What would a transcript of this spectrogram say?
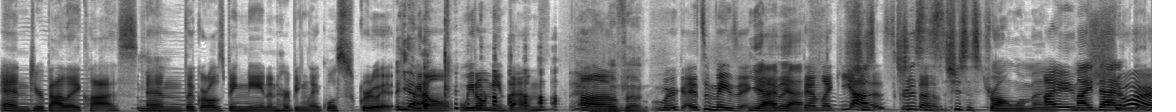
and your ballet class Yeah. and the girls being mean and her being like, "Well, screw it. Yeah. We don't we don't need them." Um, I love that. We're, it's amazing. Yeah, I, like, yeah. I'm like, yeah, she's, screw she's them. A, she's a strong woman. I'm my dad, sure.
